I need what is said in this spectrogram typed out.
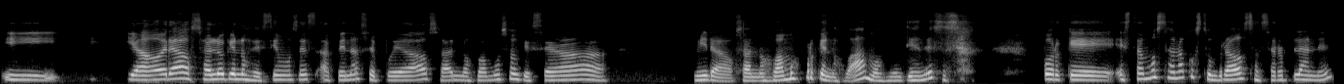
Y, y ahora, o sea, lo que nos decimos es, apenas se pueda, o sea, nos vamos aunque sea, mira, o sea, nos vamos porque nos vamos, ¿me entiendes? O sea, porque estamos tan acostumbrados a hacer planes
